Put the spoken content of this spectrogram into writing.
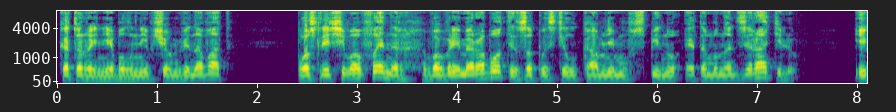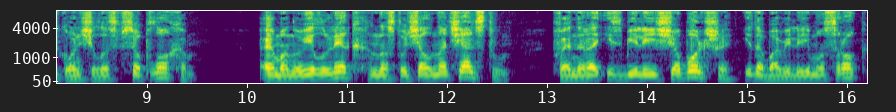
который не был ни в чем виноват, после чего Феннер во время работы запустил камнем в спину этому надзирателю, и кончилось все плохо. Эммануил Лег настучал начальству, Феннера избили еще больше и добавили ему срок,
